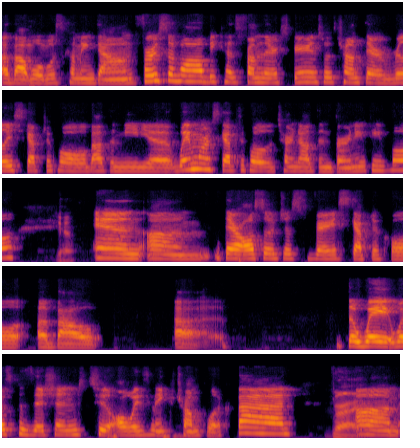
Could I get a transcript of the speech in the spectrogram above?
about what was coming down. First of all, because from their experience with Trump, they're really skeptical about the media, way more skeptical, it turned out, than Bernie people. Yeah. And um, they're also just very skeptical about uh, the way it was positioned to always make Trump look bad. Right. Um,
